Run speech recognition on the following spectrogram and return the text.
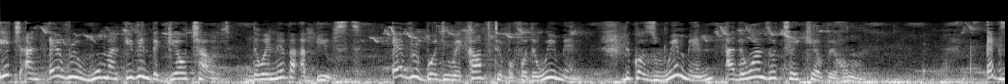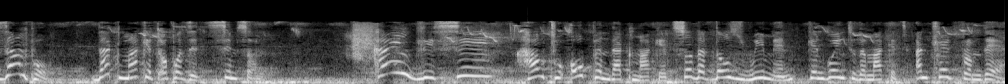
Each and every woman, even the girl child, they were never abused. Everybody were comfortable for the women because women are the ones who take care of the home. Example, that market opposite Simpson. Kindly see how to open that market so that those women can go into the market and trade from there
